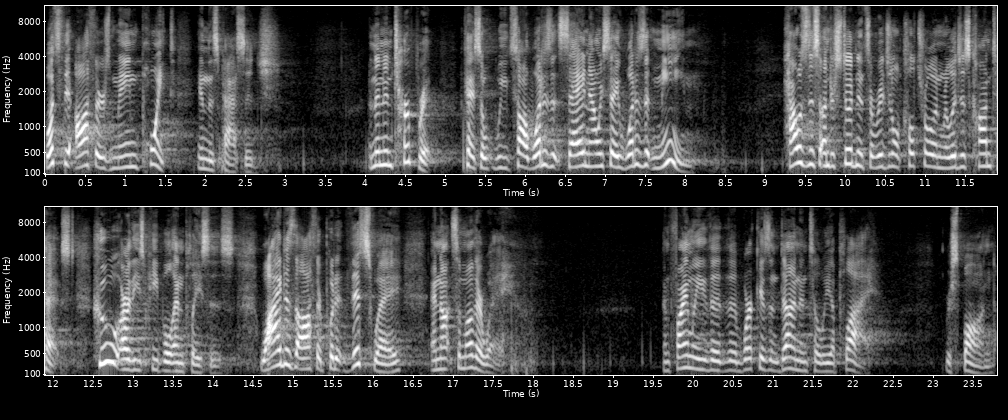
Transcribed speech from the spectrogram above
What's the author's main point in this passage? And then interpret. Okay, so we saw what does it say? Now we say, what does it mean? How is this understood in its original cultural and religious context? Who are these people and places? Why does the author put it this way and not some other way? And finally, the, the work isn't done until we apply, respond.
